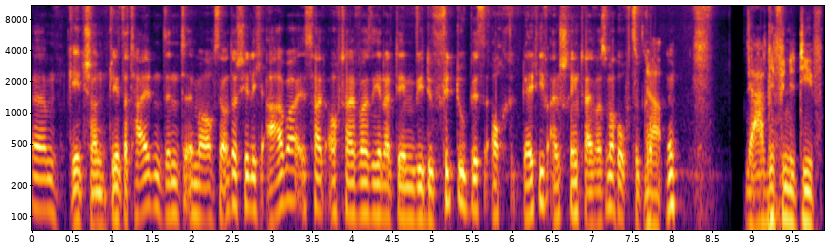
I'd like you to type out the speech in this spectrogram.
Ähm, geht schon. Die Halten sind immer auch sehr unterschiedlich, aber ist halt auch teilweise, je nachdem, wie du fit du bist, auch relativ anstrengend, teilweise mal hochzukommen. Ja. Ne? Ja, definitiv.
